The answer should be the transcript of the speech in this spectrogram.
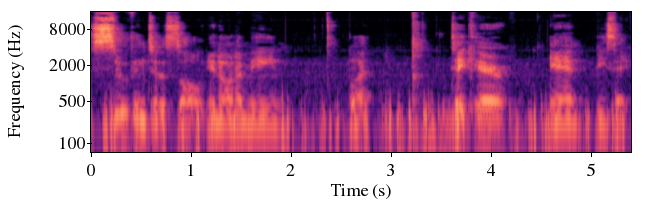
soothing to the soul you know what I mean? But take care and be safe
